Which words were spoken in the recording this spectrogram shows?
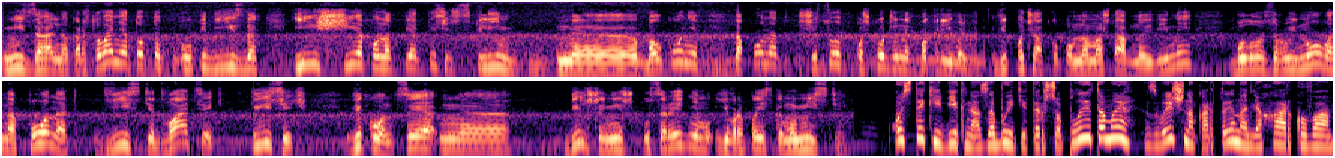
місць загального користування, тобто у під'їздах, і ще понад 5 тисяч склінь е, балконів та понад 600 пошкоджених покрівель. Від початку повномасштабної війни було зруйновано понад 220 тисяч вікон. Це е, більше ніж у середньому європейському місті. Ось такі вікна, забиті терсоплитами, звична картина для Харкова.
